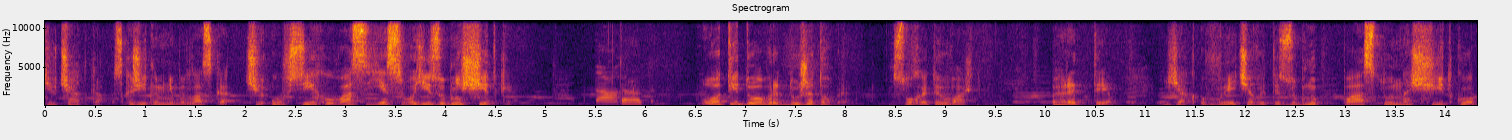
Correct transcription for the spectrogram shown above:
Дівчатка, скажіть мені, будь ласка, чи у всіх у вас є свої зубні щітки? Так. так. От і добре, дуже добре. Слухайте уважно. Перед тим, як вичавити зубну пасту на щітку,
